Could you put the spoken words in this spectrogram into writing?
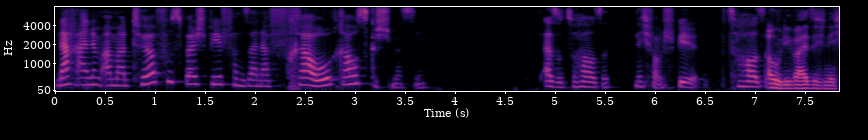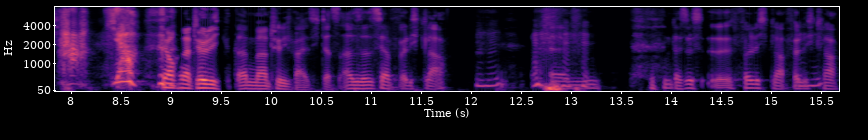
nach einem Amateurfußballspiel von seiner Frau rausgeschmissen? Also zu Hause, nicht vom Spiel, zu Hause. Oh, die weiß ich nicht. Ha! Ja! Doch, natürlich, dann natürlich weiß ich das. Also das ist ja völlig klar. Mhm. ähm, das ist äh, völlig klar, völlig Mhm. klar.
